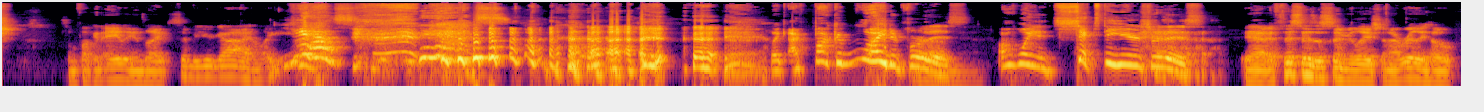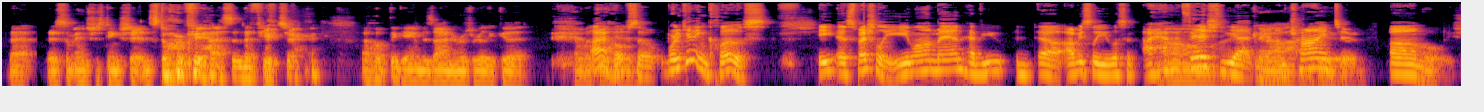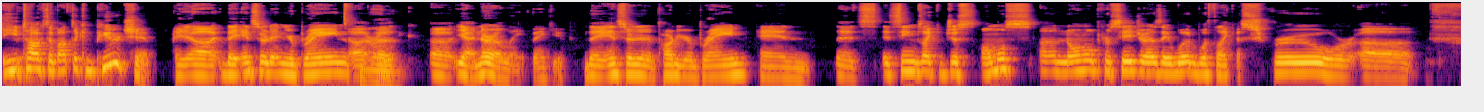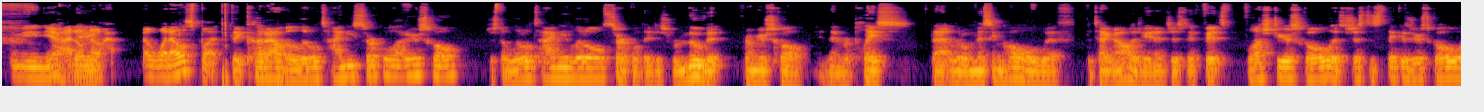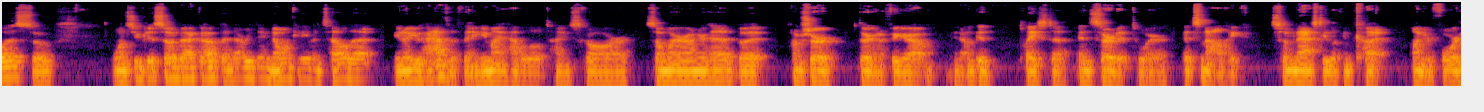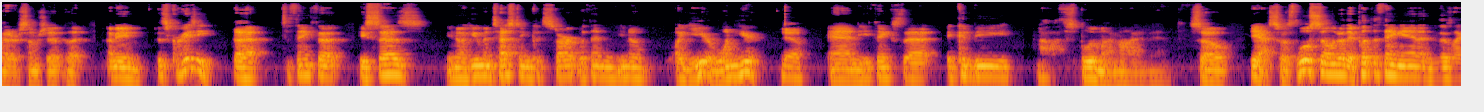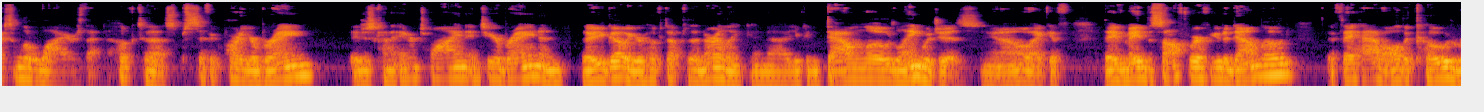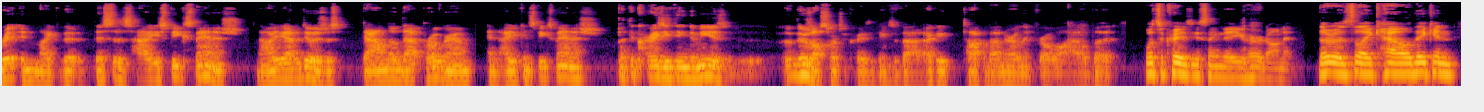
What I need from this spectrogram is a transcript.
some fucking aliens like send me your guy. I'm like, yes, yes. like I fucking waited for Oh, this. I waited sixty years for this. yeah, if this is a simulation, I really hope that there's some interesting shit in store for us in the future. I hope the game designer was really good. I hope did. so. We're getting close. E- especially Elon, man. Have you? Uh, obviously, you listen. I haven't Oh finished yet, man. I'm trying dude. to. Um, he talks about the computer chip. Uh, they insert it in your brain. Uh, uh, Neuralink. uh, yeah, Neuralink. Thank you. They inserted a part of your brain, and it's it seems like just almost a normal procedure as they would with like a screw or uh, I mean, yeah, I don't they- know how, uh, what else, but they cut out a little tiny circle out of your skull, just a little tiny little circle. They just remove it from your skull and then replace that little missing hole with the technology, and it just it fits flush to your skull. It's just as thick as your skull was, so once you get sewed back up and everything, no one can even tell that you know you have the thing. You might have a little tiny scar somewhere on your head, but I'm sure they're gonna figure out you know a good place to insert it to where it's not like some nasty looking cut on your forehead or some shit. But I mean, it's crazy that to think that he says, you know, human testing could start within, you know, a year, one year. Yeah. And he thinks that it could be, oh, this blew my mind, man. So, yeah, so it's a little cylinder. They put the thing in, and there's like some little wires that hook to a specific part of your brain. They just kind of intertwine into your brain, and there you go. You're hooked up to the Neuralink, and uh, you can download languages. You know, like if they've made the software for you to download, if they have all the code written like the, this is how you speak spanish. Now all you got to do is just download that program and now you can speak spanish. But the crazy thing to me is there's all sorts of crazy things about it. I could talk about neuralink for a while but what's the craziest thing that you heard on it? There was like how they can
